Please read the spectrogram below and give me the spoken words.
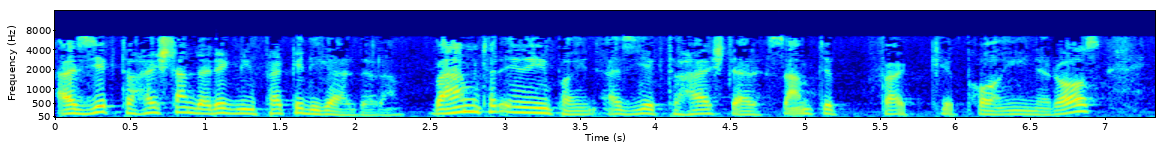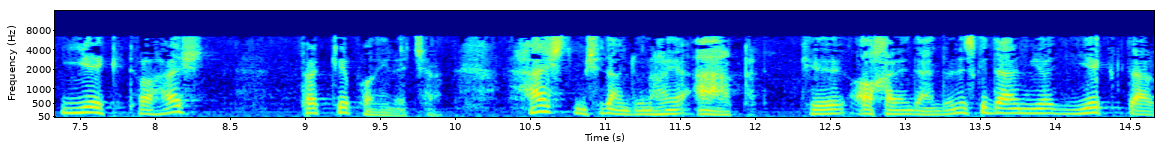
از یک تا هشت هم در یک نیمفک دیگر دارم. و همینطور این این پایین. از یک تا هشت در سمت فک پایین راست یک تا هشت فک پایین چپ. هشت میشه دندون های عقل. که آخرین دندون است که در میاد یک در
